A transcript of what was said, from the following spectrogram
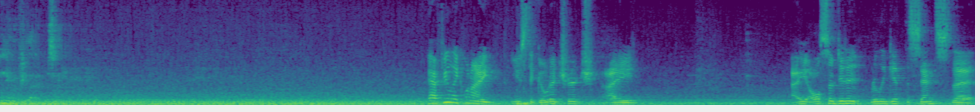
anyone for that. So. Yeah, I feel like when I used to go to church, I I also didn't really get the sense that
